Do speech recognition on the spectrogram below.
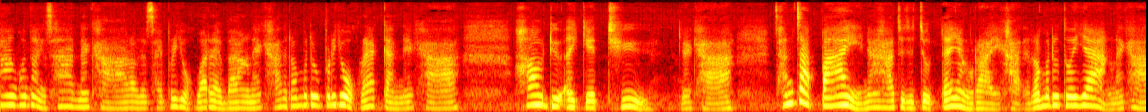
ทางคนต่างชาตินะคะ เราจะใช้ประโยคว่าอะไรบ้างนะคะเดี๋ยวเรามาดูประโยคแรกกันนะคะ how do I get to นะคะ ฉันจะไปนะคะ จุดๆได้อย่างไรค่ะเดี๋ยวเรามาดูตัวอย่างนะคะ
